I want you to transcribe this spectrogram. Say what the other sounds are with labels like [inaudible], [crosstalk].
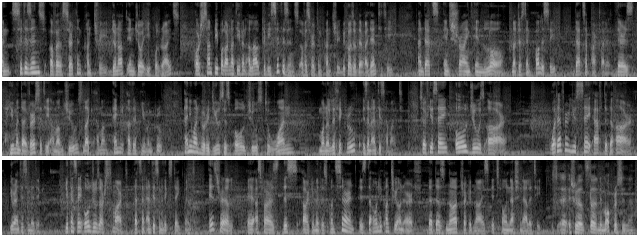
when citizens of a certain country do not enjoy equal rights, or some people are not even allowed to be citizens of a certain country because of their identity, and that's enshrined in law, not just in policy, that's apartheid. There's human diversity among Jews like among any other human group. Anyone who reduces all Jews to one monolithic group is an anti Semite. So if you say all Jews are, whatever you say after the are, you're anti Semitic. You can say all Jews are smart. That's an anti Semitic statement. Israel, uh, as far as this argument is concerned, is the only country on earth that does not recognize its own nationality. Is uh, Israel still a democracy then?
